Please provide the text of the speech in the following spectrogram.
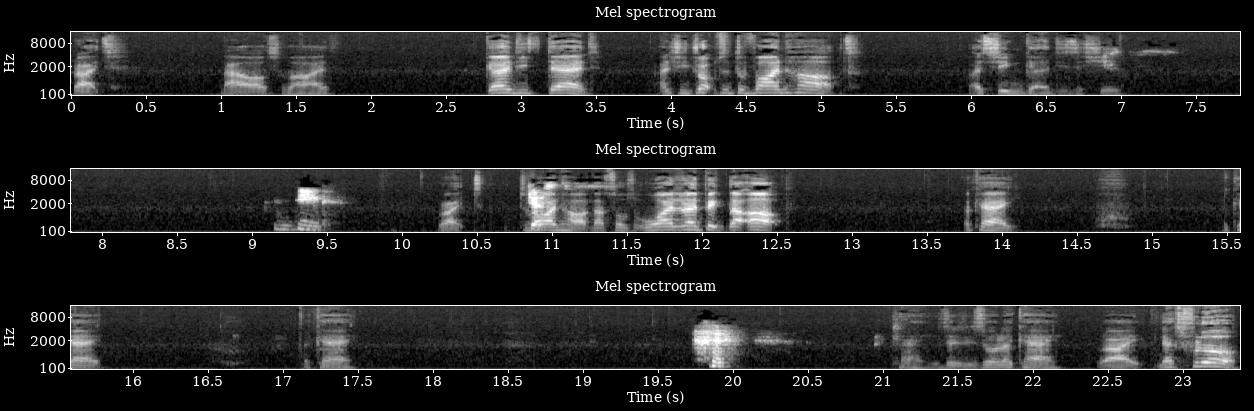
Right, now I'll survive. Gurdy's dead, and she dropped a divine heart. I assume Gurdy's issue. Indeed. Right. Divine Just- Heart, that's awesome. Why did I pick that up? Okay. Okay. Okay. Okay. It's, it's all okay. Right. Next floor.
